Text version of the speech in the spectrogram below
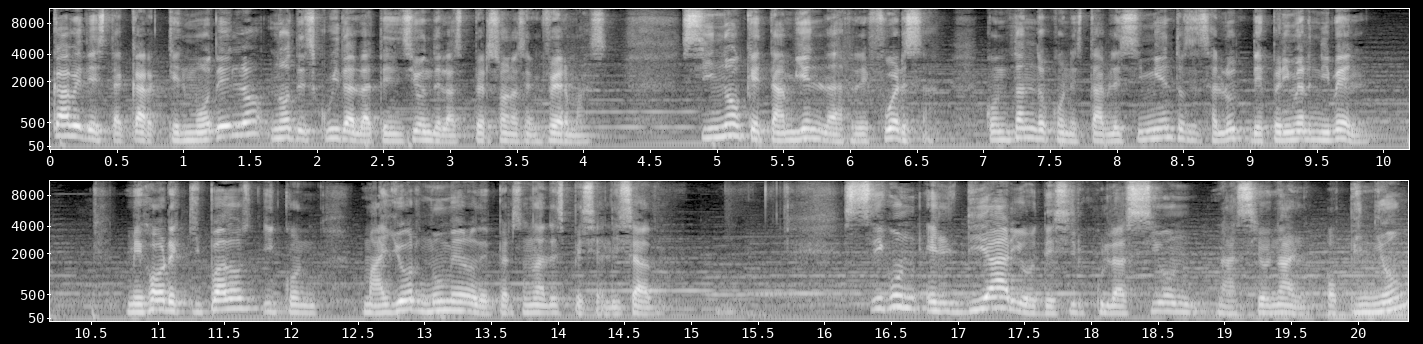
Cabe destacar que el modelo no descuida la atención de las personas enfermas, sino que también las refuerza, contando con establecimientos de salud de primer nivel, mejor equipados y con mayor número de personal especializado. Según el diario de circulación nacional Opinión,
